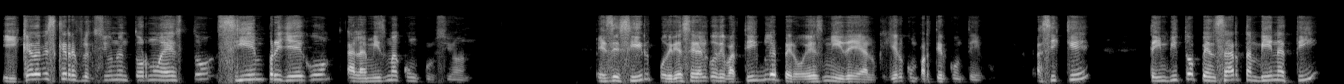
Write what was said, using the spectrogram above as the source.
Y cada vez que reflexiono en torno a esto, siempre llego a la misma conclusión. Es decir, podría ser algo debatible, pero es mi idea, lo que quiero compartir contigo. Así que te invito a pensar también a ti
